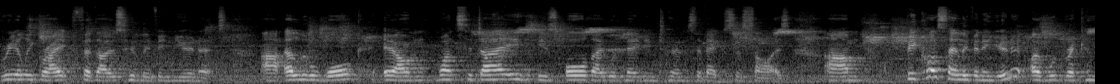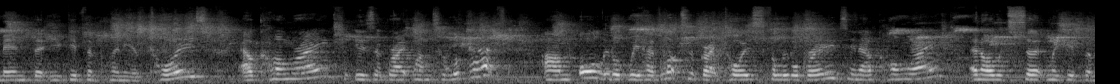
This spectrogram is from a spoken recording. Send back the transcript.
really great for those who live in units. Uh, a little walk um, once a day is all they would need in terms of exercise. Um, because they live in a unit, I would recommend that you give them plenty of toys. Our Kong range is a great one to look at. Um, all little, we have lots of great toys for little breeds in our Kong range, and I would certainly give them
